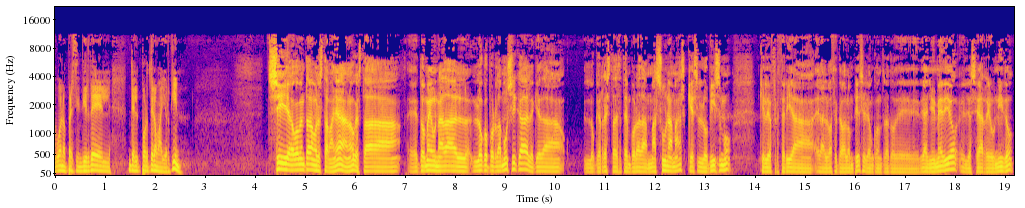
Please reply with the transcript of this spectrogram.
bueno, prescindir del, del portero mallorquín. Sí, ya lo comentábamos esta mañana, ¿no? Que está Tomeu Nadal loco por la música, le queda lo que resta de esta temporada más una más, que es lo mismo que le ofrecería el Albacete Balompié, sería un contrato de, año y medio. Él ya se ha reunido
